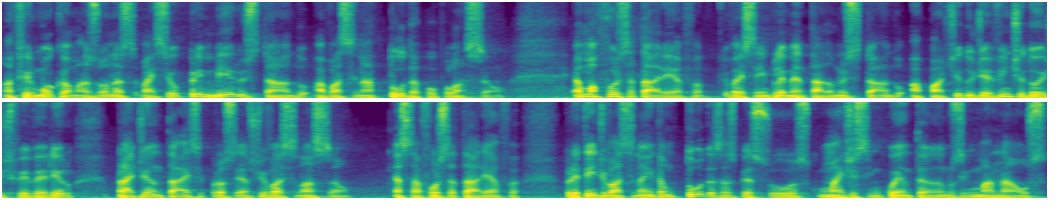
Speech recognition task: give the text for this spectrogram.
afirmou que o Amazonas vai ser o primeiro estado a vacinar toda a população. É uma força-tarefa que vai ser implementada no estado a partir do dia 22 de fevereiro para adiantar esse processo de vacinação. Essa força-tarefa pretende vacinar então todas as pessoas com mais de 50 anos em Manaus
